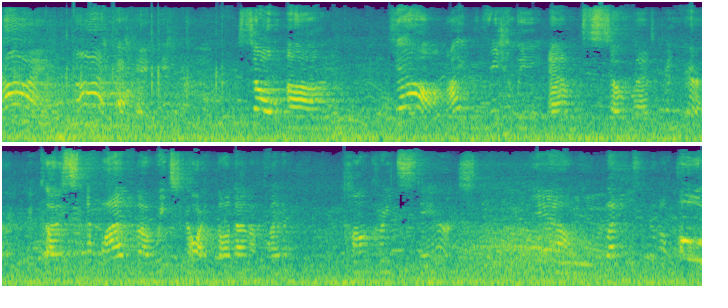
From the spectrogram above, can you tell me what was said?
Hi, hi. So, um, yeah, I really am so glad to be here because five ago I fell down a flight of concrete stairs. Yeah, but it's, oh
